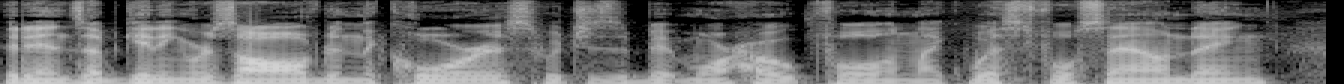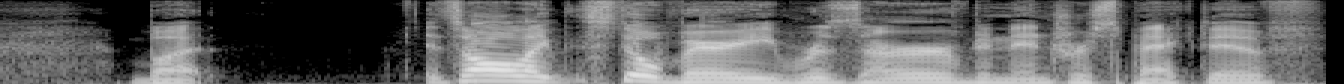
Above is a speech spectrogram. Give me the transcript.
that ends up getting resolved in the chorus, which is a bit more hopeful and like wistful sounding. But it's all like still very reserved and introspective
